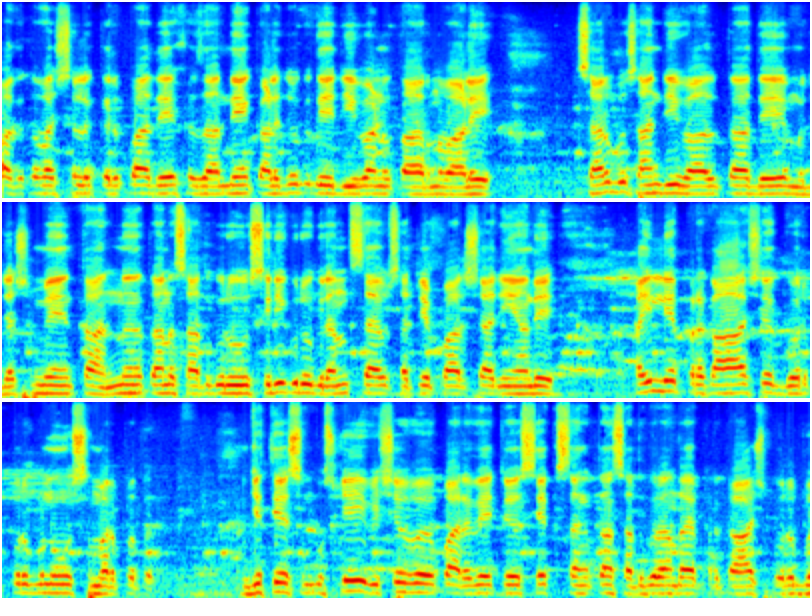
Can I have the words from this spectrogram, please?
ਭਗਤ ਵਸ਼ਲ ਕਿਰਪਾ ਦੇ ਖਜ਼ਾਨੇ ਕਲਯੁਗ ਦੇ ਜੀਵਨ ਉਤਾਰਨ ਵਾਲੇ, ਸਰਬ ਸਾਂਝੀ ਵਾਲਤਾ ਦੇ ਮੁਜਸਮੇ ਧੰਨ ਧੰਨ ਸਤਿਗੁਰੂ, ਸ੍ਰੀ ਗੁਰੂ ਗ੍ਰੰਥ ਸਾਹਿਬ ਸੱਚੇ ਪਾਤਸ਼ਾਹ ਜੀਆਂ ਦੇ ਪਹਿਲੇ ਪ੍ਰਕਾਸ਼ ਗੁਰਪੁਰਬ ਨੂੰ ਸਮਰਪਿਤ। ਜਿੱਥੇ ਸਮੁੱਚੇ ਵਿਸ਼ਵ ਭਰ ਵਿੱਚ ਸਿੱਖ ਸੰਗਤਾਂ ਸਤਿਗੁਰਾਂ ਦਾ ਪ੍ਰਕਾਸ਼ ਪੁਰਬ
